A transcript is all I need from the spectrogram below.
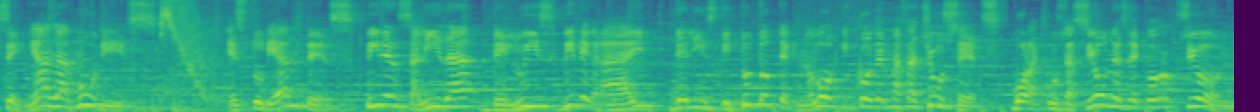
señala Moody's. Estudiantes piden salida de Luis Videgaray del Instituto Tecnológico de Massachusetts por acusaciones de corrupción.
